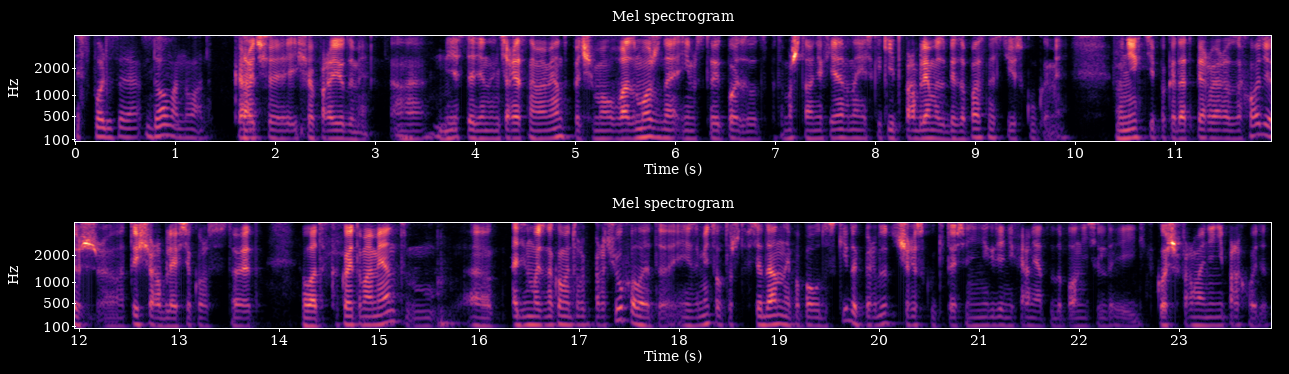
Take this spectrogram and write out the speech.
я использую дома, ну ладно. Короче, так. еще про Udemy. Uh, есть один интересный момент, почему, возможно, им стоит пользоваться, потому что у них явно есть какие-то проблемы с безопасностью и с куками. У них, типа, когда ты первый раз заходишь, э, тысячу рублей все курсы стоят. Вот, в какой-то момент э, один мой знакомый друг прочухал это и заметил то, что все данные по поводу скидок передают через куки, то есть они нигде не хранятся дополнительно и никакое шифрование не проходит.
